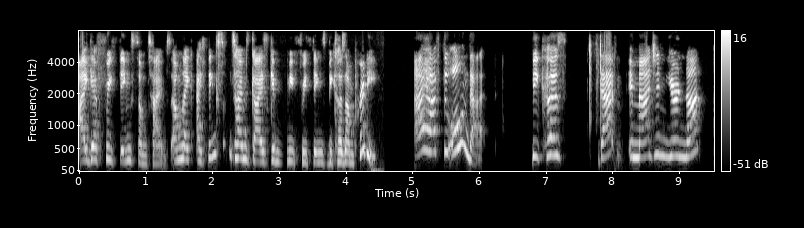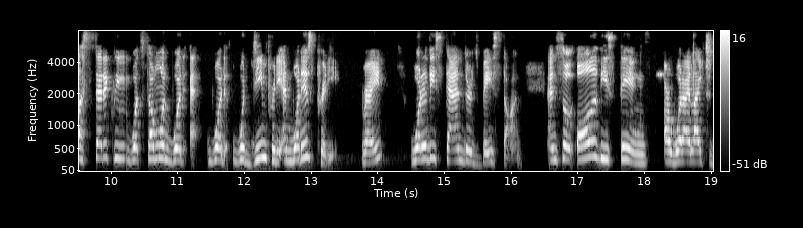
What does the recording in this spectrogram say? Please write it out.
I get free things sometimes. I'm like, I think sometimes guys give me free things because I'm pretty. I have to own that because that imagine you're not aesthetically what someone would eh, would would deem pretty and what is pretty, right? What are these standards based on? And so all of these things are what I like to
